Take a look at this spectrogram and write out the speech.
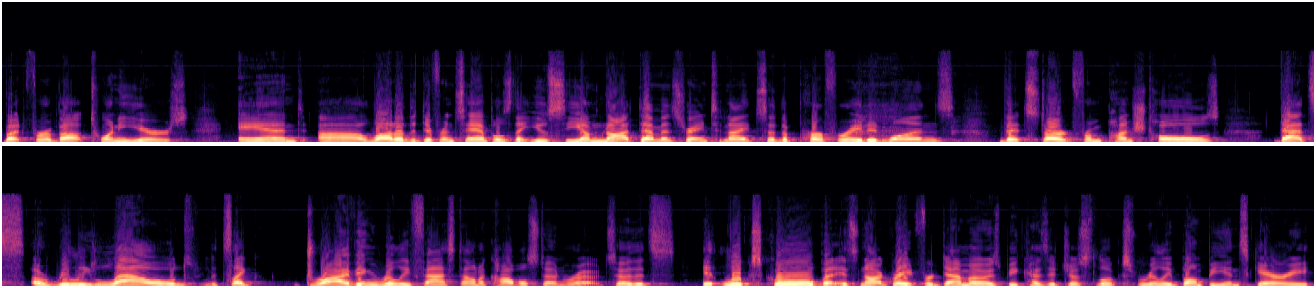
but for about 20 years. And uh, a lot of the different samples that you'll see, I'm not demonstrating tonight. So the perforated ones that start from punched holes, that's a really loud, it's like driving really fast down a cobblestone road. So that's, it looks cool, but it's not great for demos because it just looks really bumpy and scary.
